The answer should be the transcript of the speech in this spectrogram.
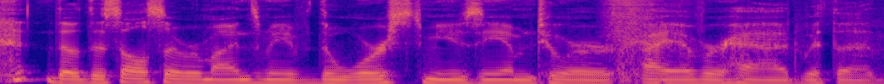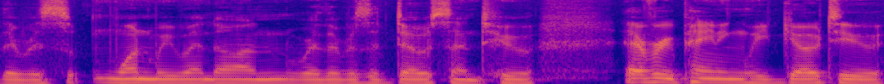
Though this also reminds me of the worst museum tour I ever had. With a, there was one we went on where there was a docent who every painting we'd go to,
